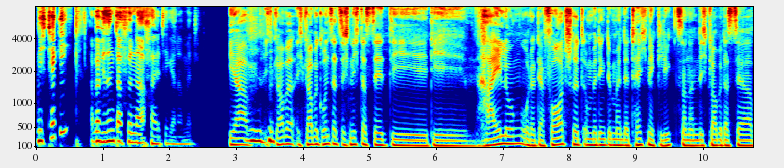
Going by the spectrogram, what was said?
nicht techy, aber wir sind dafür nachhaltiger damit. Ja, ich glaube, ich glaube grundsätzlich nicht, dass die, die, die Heilung oder der Fortschritt unbedingt immer in der Technik liegt, sondern ich glaube, dass der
